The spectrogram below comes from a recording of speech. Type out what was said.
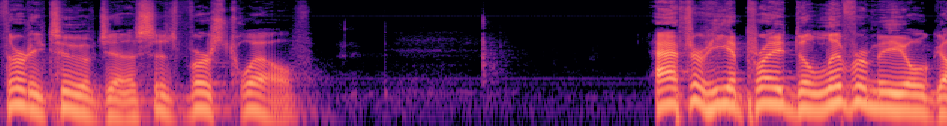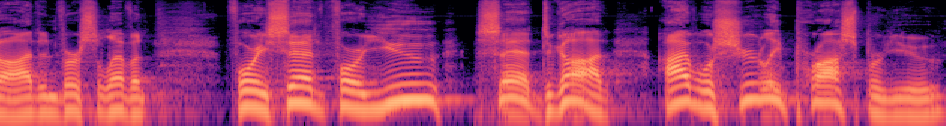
32 of Genesis, verse 12, after he had prayed, Deliver me, O God, in verse 11, for he said, For you said to God, I will surely prosper you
